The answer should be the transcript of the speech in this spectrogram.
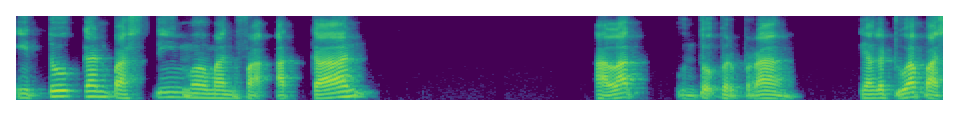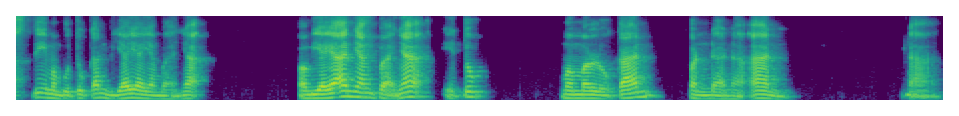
itu kan pasti memanfaatkan alat untuk berperang. Yang kedua pasti membutuhkan biaya yang banyak. Pembiayaan yang banyak itu memerlukan pendanaan. Nah,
